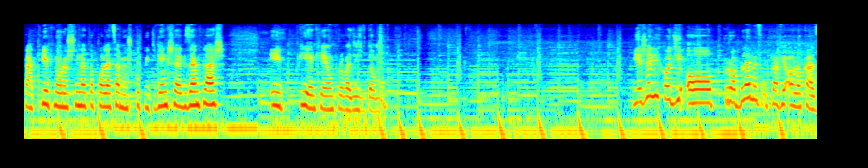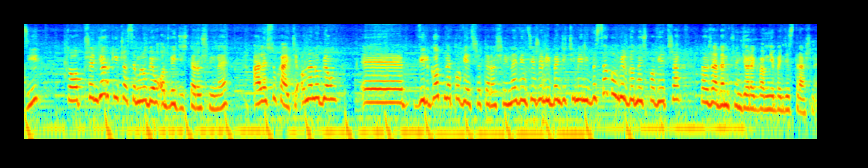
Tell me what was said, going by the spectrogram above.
tak piękną roślinę, to polecam już kupić większy egzemplarz i pięknie ją prowadzić w domu. Jeżeli chodzi o problemy w uprawie alokazji, to przędziorki czasem lubią odwiedzić te rośliny, ale słuchajcie, one lubią e, wilgotne powietrze te rośliny, więc jeżeli będziecie mieli wysoką wilgotność powietrza, to żaden przędziorek Wam nie będzie straszny.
